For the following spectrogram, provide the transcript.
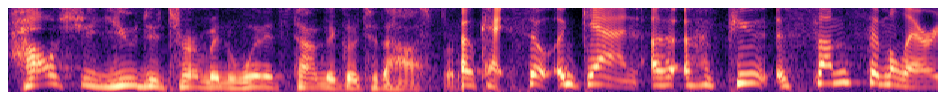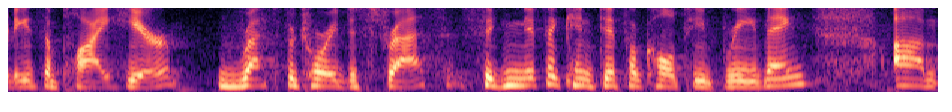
how should you determine when it's time to go to the hospital? Okay, so again, a, a few some similarities apply here: respiratory distress, significant difficulty breathing, um,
